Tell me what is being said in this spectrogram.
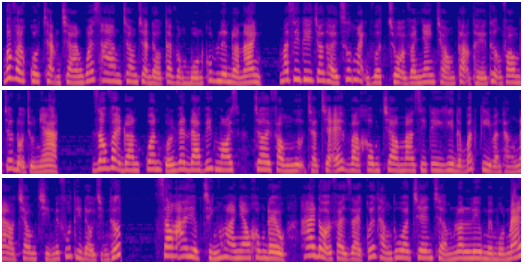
Bước vào cuộc chạm trán West Ham trong trận đấu tại vòng 4 Cúp Liên đoàn Anh, Man City cho thấy sức mạnh vượt trội và nhanh chóng tạo thế thượng phong trước đội chủ nhà. Dẫu vậy, đoàn quân của viên David Moyes chơi phòng ngự chặt chẽ và không cho Man City ghi được bất kỳ bàn thắng nào trong 90 phút thi đấu chính thức. Sau hai hiệp chính hòa nhau không đều, hai đội phải giải quyết thắng thua trên chấm luân lưu 11m.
